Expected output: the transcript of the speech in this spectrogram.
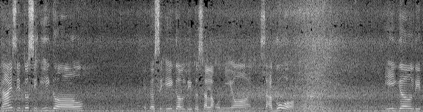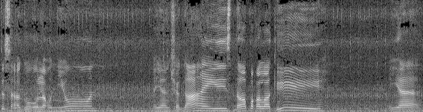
Guys, ito si Eagle. Ito si Eagle dito sa La Union. Sa Aguo. Eagle dito sa Aguo, La Union. Ayan siya guys. Napakalaki. Ayan.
